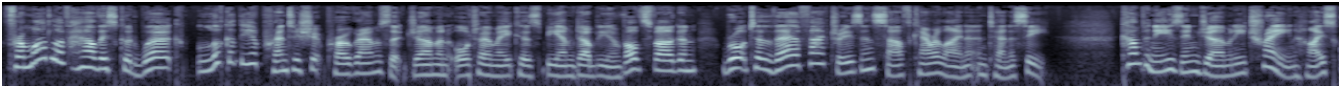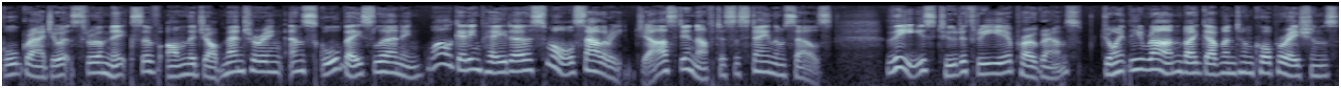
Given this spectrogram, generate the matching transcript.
For a model of how this could work, look at the apprenticeship programs that German automakers BMW and Volkswagen brought to their factories in South Carolina and Tennessee. Companies in Germany train high school graduates through a mix of on the job mentoring and school based learning while getting paid a small salary, just enough to sustain themselves. These two to three year programs jointly run by government and corporations,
